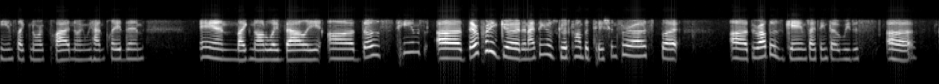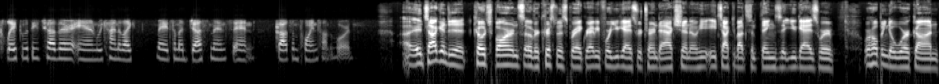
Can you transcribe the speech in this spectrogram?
teams, like North Platte, knowing we hadn't played them, and like Nodaway Valley. Uh, those teams, uh, they're pretty good, and I think it was good competition for us. But uh, throughout those games, I think that we just uh, clicked with each other, and we kind of like made some adjustments and got some points on the board. Uh, in talking to Coach Barnes over Christmas break, right before you guys returned to action, he, he talked about some things that you guys were were hoping to work on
